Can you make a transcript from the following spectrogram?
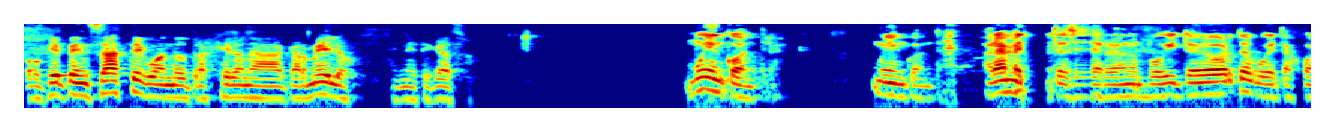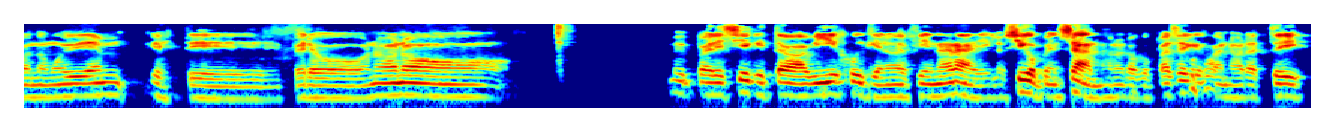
o qué pensaste cuando trajeron a Carmelo, en este caso? Muy en contra, muy en contra. Ahora me estás cerrando un poquito de orto porque estás jugando muy bien, este, pero no, no, me parecía que estaba viejo y que no defienda a nadie. Lo sigo pensando, ¿no? Lo que pasa es que, bueno, ahora estoy,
